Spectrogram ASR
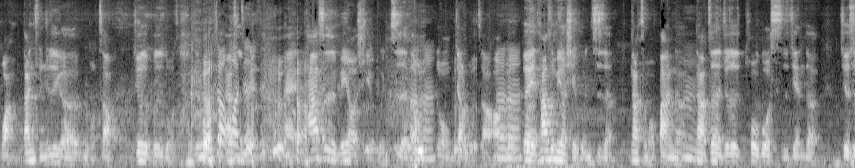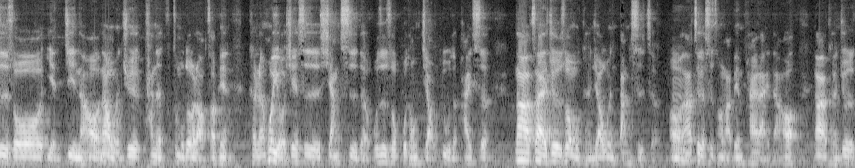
哇，单纯就是一个裸照。就是不是裸照，裸照 哇，这哎，他是没有写文字的，这种不叫裸照哈。对，他是没有写文字的，那怎么办呢？那真的就是透过时间的，就是说眼镜，然后那我们去看了这么多的老照片，可能会有些是相似的，或者说不同角度的拍摄。那再就是说，我们可能就要问当事者哦，那这个是从哪边拍来的？然后那可能就是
